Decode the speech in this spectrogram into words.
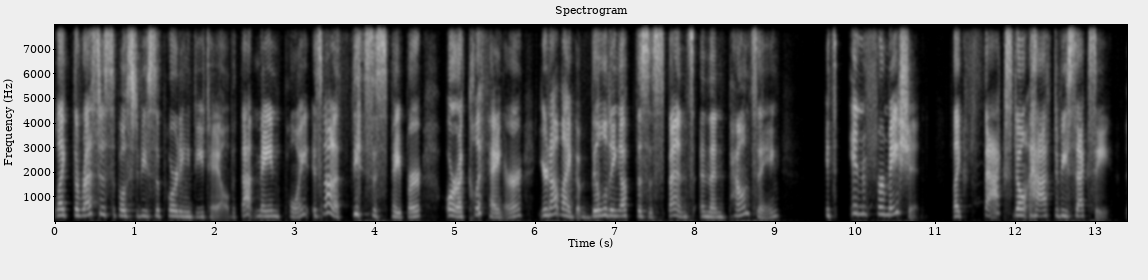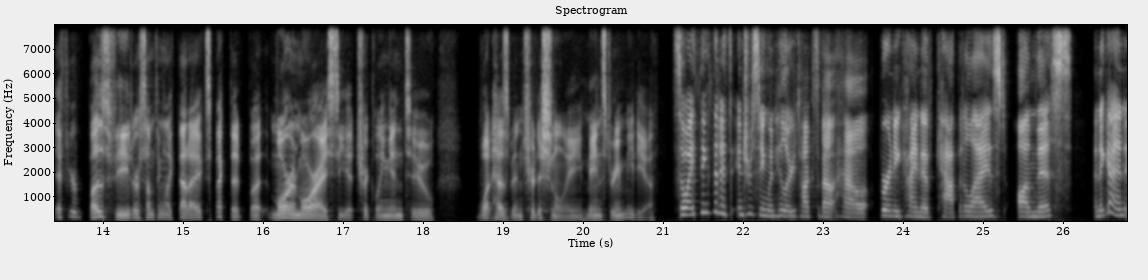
like the rest is supposed to be supporting detail. But that main point, it's not a thesis paper or a cliffhanger. You're not like building up the suspense and then pouncing it's information. Like facts don't have to be sexy. If you're BuzzFeed or something like that, I expect it. But more and more, I see it trickling into what has been traditionally mainstream media. So I think that it's interesting when Hillary talks about how Bernie kind of capitalized on this. And again,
